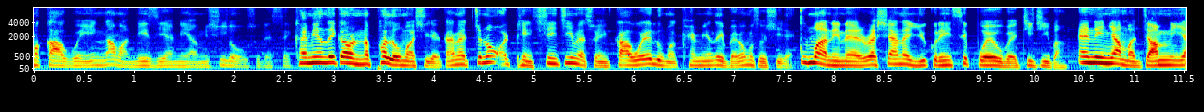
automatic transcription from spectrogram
မကာဝယ်ရင်ငါမှနေစရာနေရာမရှိတော့ဘူးဆိုတဲ့စိတ်ခံမင်းစိတ်ကတော့နှစ်ဖက်လုံးမှာရှိတယ်ဒါပေမဲ့ကျွန်တော်အထင်ရှင်းကြည့်မယ်ဆိုရင်ကာဝယ်တဲ့လူမှာခံမင်းစိတ်ဘယ်တော့မှဆိုရှိတယ်ဥပမာအနေနဲ့ရုရှားနဲ့ယူကရိန်းစစ်ပွဲကိုပဲကြည့်ကြည့်ပါအဲ့ဒီညမှာဂျာမနီက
